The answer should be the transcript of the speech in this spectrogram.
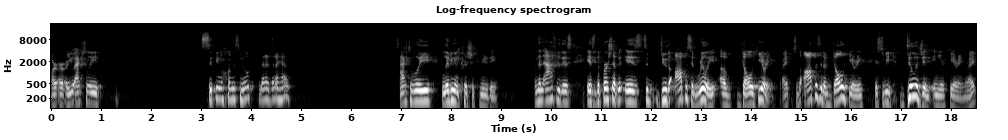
Are, are, are you actually sipping on this milk that I, that I have? Actively living in Christian community. And then after this is the first step is to do the opposite really of dull hearing, right? So the opposite of dull hearing is to be diligent in your hearing, right?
